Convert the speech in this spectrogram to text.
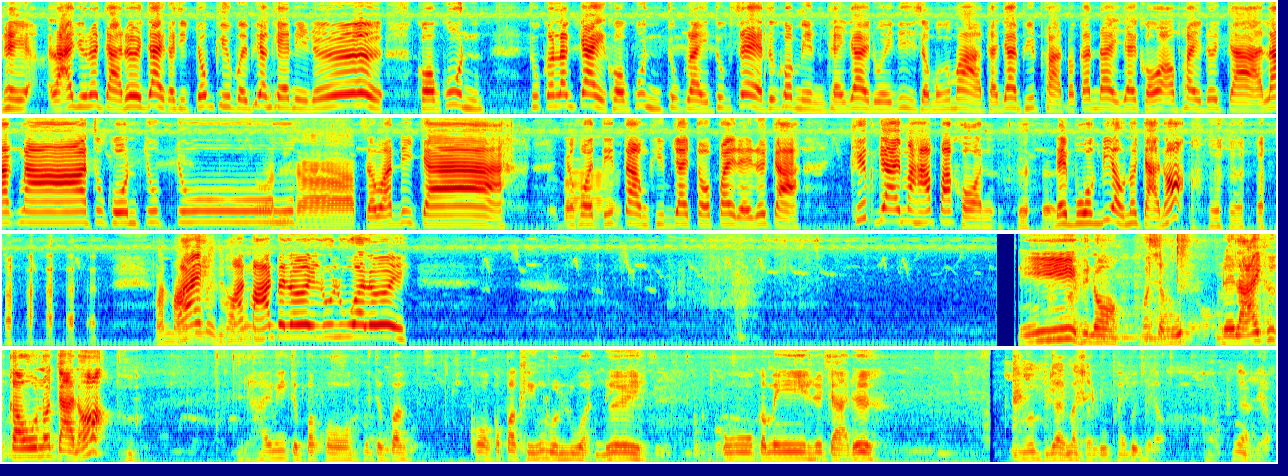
ในหลายอยู่นะจ้าเด้อยายก็สิจบคลิปไปเพียงแค่นี้เด้อขอบคุณ ทุกกำลังใจขอบคุณทุกไลค์ทุกแซ่ทุกคอมเมนต์แต่ยายด้วยดีเสมอมาถ้ายายผิดพลาดประกันได้ยายขออภัยด้วยจ้ารักนาทุกคนจุ๊บจุ๊บสวัสดีครับสวัสดีจ้าบ๊าจะบาคอยติดตามคลิปยายต่อไปได้เด้อจ้า คลิปยายมาหาปลาขอน ได้บวกเดียวเนาะจ้าเนาะมันไปมาเลยพี่น้องหมานหมานๆไปเลยรัวๆเลยนี่พี่น้องมาสรุปได้หลายคือเก่าเนาะจ้าเนาะได้หลายมีแต่ปลาคอมีแต่ปลาคอก็ปลาเข็งล้วนๆเลยปูก็มีเด้อจ้าเด้ออืมยายมาสรุปให้เบิ่งแล้วหอดเงื่อนแล้ว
